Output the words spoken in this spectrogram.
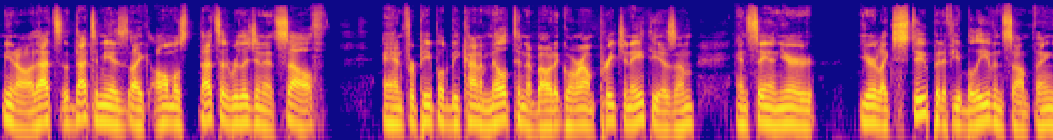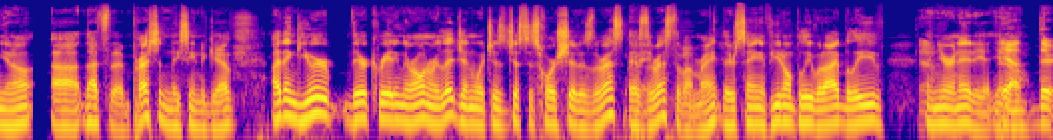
you know that's that to me is like almost that's a religion itself, and for people to be kind of militant about it, go around preaching atheism and saying you're you're like stupid if you believe in something, you know. Uh, that's the impression they seem to give. I think you're they're creating their own religion, which is just as horseshit as the rest as the rest of them, right? They're saying if you don't believe what I believe, then you're an idiot. You yeah, know?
